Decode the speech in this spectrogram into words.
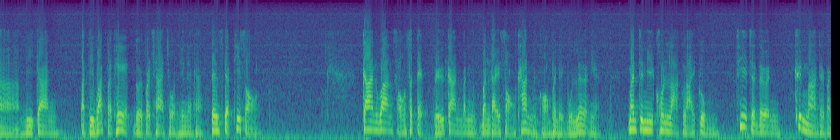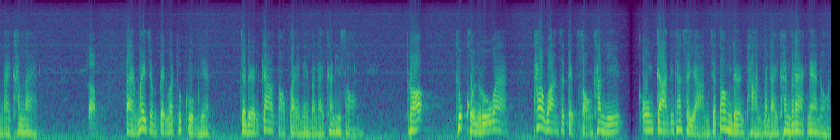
อ่ามีการ ปฏิวัติประเทศโดยประชาชนนี่นะครับ เป็นสเต็ปที่สองการวางสองสเต็ปหรือการบันบันไดสองขั้นของพลเอกบุญเลิศเนี่ยมันจะมีคนหลากหลายกลุ่มที่จะเดินขึ้นมาในบันไดขั้นแรก ครับ แต่ไม่จำเป็นว่าทุกกลุ่มเนี่ยจะเดินก้าวต่อไปในบันไดขั้นที่สองเพราะทุกคนรู้ว่าถ้าวางสเต็ปสองขั้นนี้ องค์การพิทักษ์สยามจะต้องเดินผ่านบันไดขั้นแรกแน่นอน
